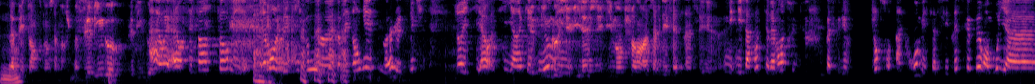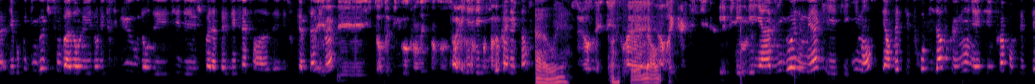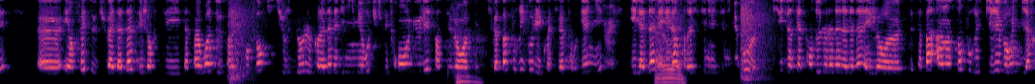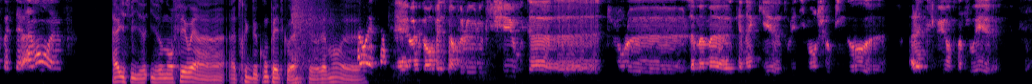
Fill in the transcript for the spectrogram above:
La pétanque, non, ça marche pas. Le bingo, le bingo. Ah ouais, alors c'est pas un sport, mais vraiment le bingo euh, comme les Anglais, tu vois, le truc. Genre ici, alors si il y a un casino, le bingo mais... du village du dimanche soir dans la salle des fêtes, là, c'est. euh, mais, mais par contre c'est vraiment un truc de fou parce que les gens sont accros, mais ça fait presque peur. En gros, il y a, y a beaucoup de bingo qui sont bah, dans les dans les tribus ou dans des, tu sais, des, je sais pas, la salle des fêtes, enfin des, des trucs comme ça, Il y a des histoires de bingo clandestins. Genre, Il y a des bingos clandestins. Ah ouais. C'est Ah, un vrai culte ici. Et il y a un bingo à Nouméa qui est, qui est immense. Et en fait, c'est trop bizarre parce que nous, on y a été une fois pour tester. Euh, et en fait, tu vas à ta table et genre, c'est, t'as pas le droit de parler trop fort. Si tu rigoles, quand la dame a dit le numéro, tu te fais trop engueuler. Enfin, c'est genre, c'est- tu vas pas pour rigoler, quoi. Tu vas pour gagner. Et la dame, Ah elle est là en train de réciter ses numéros, euh, 18, 24, 32, dadadadada, et genre, euh, t'as pas un instant pour respirer, boire une bière, quoi. C'est vraiment, euh, Ah oui, c'est- ils, ils en ont fait ouais un, un truc de compète quoi. C'est vraiment. Euh... ah ouais, c'est un Et ouais, bah, en fait, c'est un peu le, le cliché où t'as euh, toujours le, la maman Kanak qui est euh, tous les dimanches au bingo euh, à la tribu en train de jouer, euh,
